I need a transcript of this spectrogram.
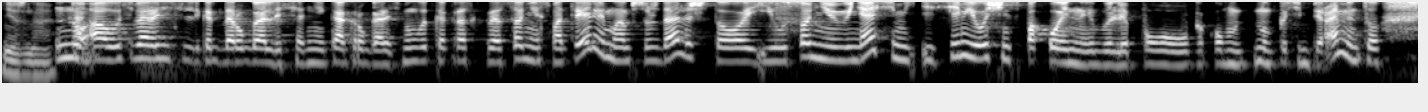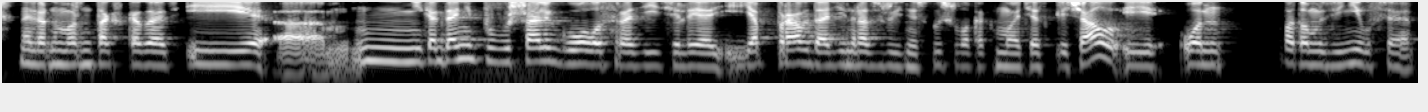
Не знаю. Ну, а у тебя родители, когда ругались, они как ругались? Мы вот как раз, когда с Соней смотрели, мы обсуждали, что и у Сони, и у меня семьи, семьи очень спокойные были по какому ну, по темпераменту, наверное, можно так сказать. И э, никогда не повышали голос родители. И я, правда, один раз в жизни слышала, как мой отец кричал, и он потом извинился.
